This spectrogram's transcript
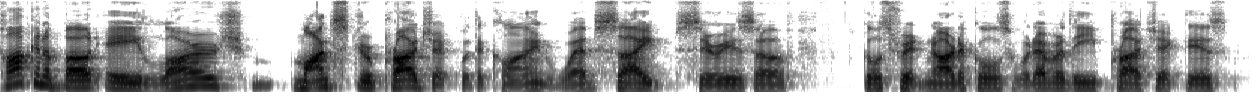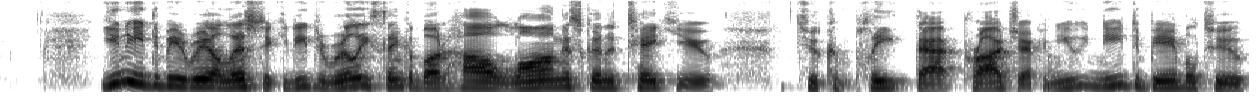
talking about a large monster project with a client, website, series of ghostwritten articles, whatever the project is, you need to be realistic. You need to really think about how long it's going to take you to complete that project. And you need to be able to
